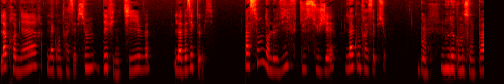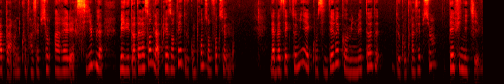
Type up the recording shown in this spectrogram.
La première, la contraception définitive, la vasectomie. Passons dans le vif du sujet, la contraception. Bon, nous ne commençons pas par une contraception irréversible, mais il est intéressant de la présenter et de comprendre son fonctionnement. La vasectomie est considérée comme une méthode de contraception définitive.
